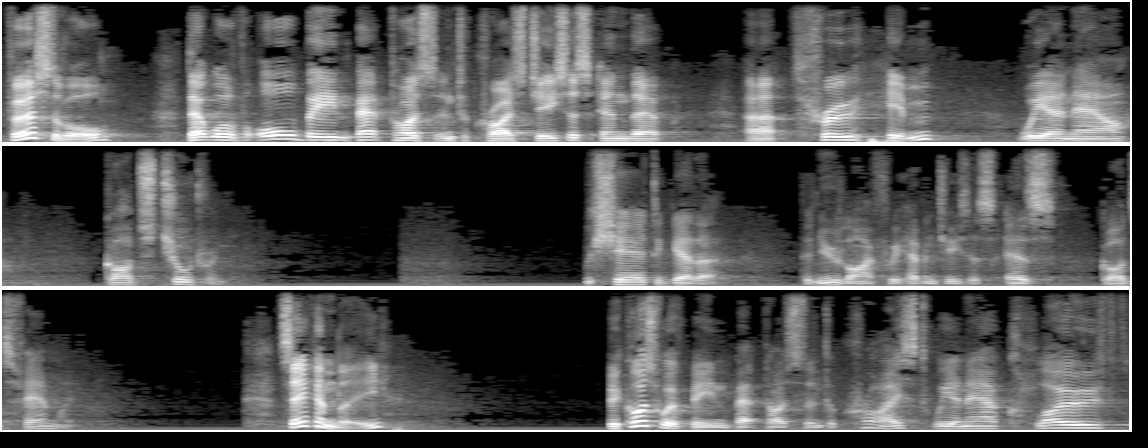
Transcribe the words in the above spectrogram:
First of all, that we've all been baptized into Christ Jesus and that uh, through him we are now God's children. We share together the new life we have in Jesus as God's family. Secondly, because we've been baptized into Christ, we are now clothed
